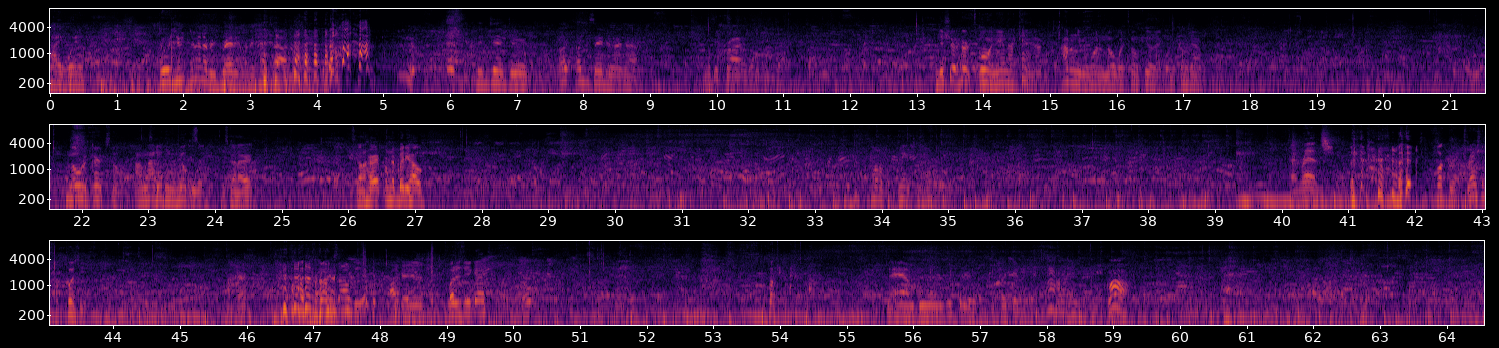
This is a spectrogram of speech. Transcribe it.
Highway. Dude, you, you're gonna regret it when it comes out. Legit, legit dude. I, I'm just saying it right now. I'm gonna be crying when it comes out. This shit hurts going in. I can't. I, I don't even want to know what it's gonna feel like when it comes out. No regrets though. I'm not eating a Milky Way. It's gonna hurt. It's gonna hurt from the booty hole. Son of a bitch, man. And ranch. Fuck ranch. Ranch is for pussies. Sound good. Okay. Butter do you guys? Fuck it. Damn, dude. You freaking freaking. Go on.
